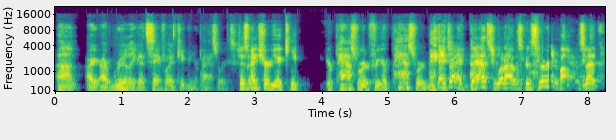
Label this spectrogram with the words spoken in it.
Um, are, are really good, safe way of keeping your passwords. Just make sure you keep your password for your password manager. That's right. That's what I was concerned about. Was that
